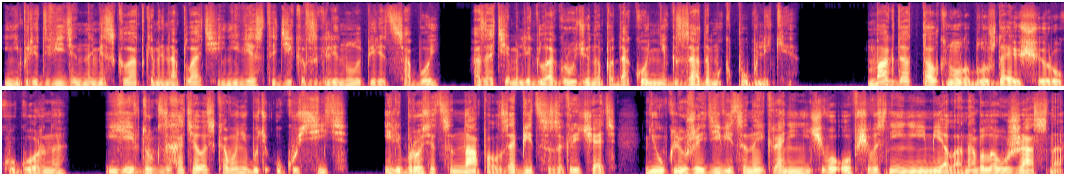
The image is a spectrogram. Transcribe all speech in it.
и непредвиденными складками на платье, невеста дико взглянула перед собой, а затем легла грудью на подоконник задом к публике. Магда оттолкнула блуждающую руку горна, и ей вдруг захотелось кого-нибудь укусить или броситься на пол, забиться, закричать. Неуклюжая девица на экране ничего общего с ней не имела, она была ужасна.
